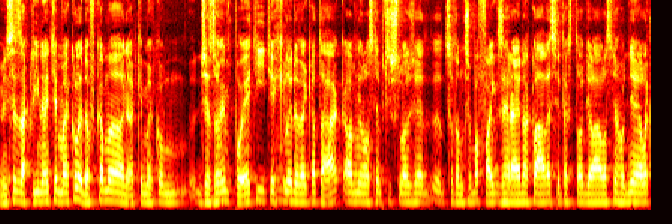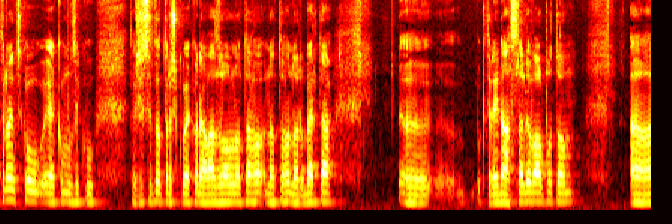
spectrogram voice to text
Oni se zaklínají těma jako ledovkama a nějakým jako jazzovým pojetí těch hmm. ledovek a tak, ale mně vlastně přišlo, že co tam třeba Fikes hraje na klávesi, tak z toho dělá vlastně hodně elektronickou jako muziku, takže se to trošku jako navázalo na toho, na toho Norberta. který následoval potom. A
